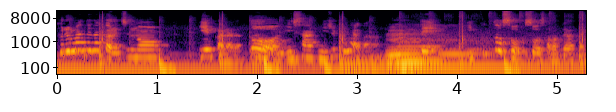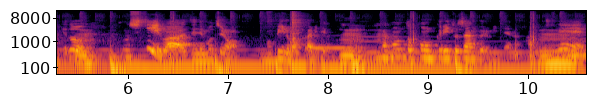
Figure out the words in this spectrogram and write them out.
車でだからうちの家からだと2 3 20分ぐらいかな。で行くとそうそう砂漠だったけど、うん。そのシティは全然もちろんビルばっかりで、うん。うん。ほんとコンクリートジャングルみたいな感じうで、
